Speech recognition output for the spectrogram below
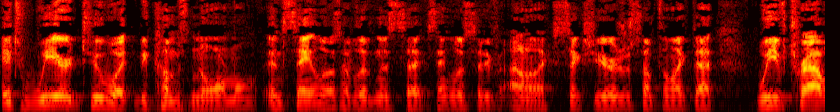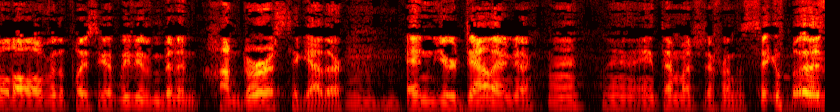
It's weird too. What becomes normal in St. Louis? I've lived in the St. Louis city for I don't know, like six years or something like that. We've traveled all over the place together. We've even been in Honduras together. And you're down there, and you're like, eh, eh, ain't that much different than St. Louis.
